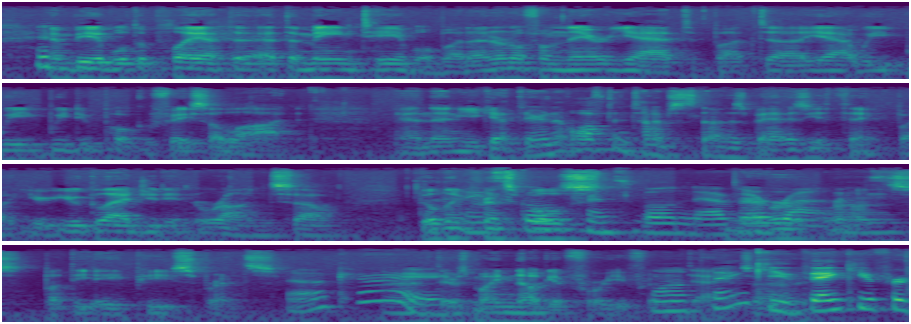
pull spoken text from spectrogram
and be able to play at the at the main table. But I don't know if I'm there yet. But uh, yeah, we, we, we do poker face a lot. And then you get there, and oftentimes it's not as bad as you think, but you're, you're glad you didn't run. So building principles principal never, never runs. runs. but the AP sprints. Okay. Uh, there's my nugget for you for well, the day. thank you. Thank you for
